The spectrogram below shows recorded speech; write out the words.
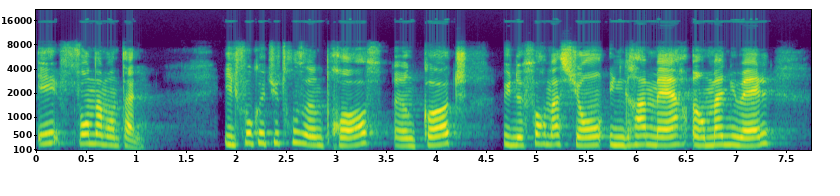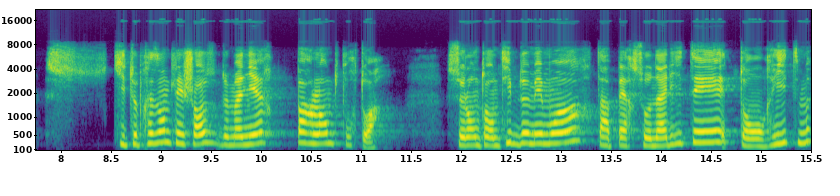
est fondamental il faut que tu trouves un prof, un coach, une formation, une grammaire, un manuel qui te présente les choses de manière parlante pour toi. Selon ton type de mémoire, ta personnalité, ton rythme,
